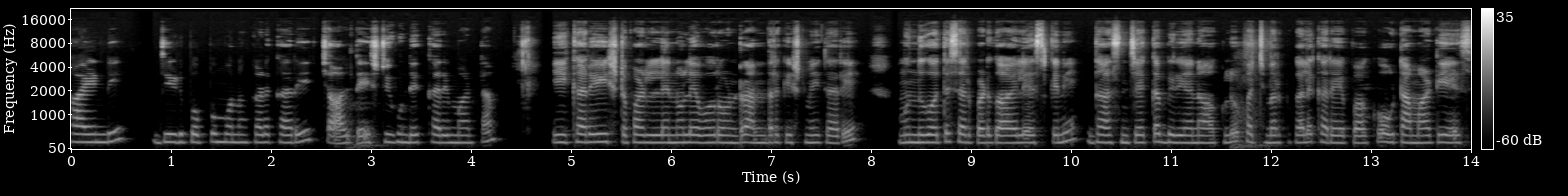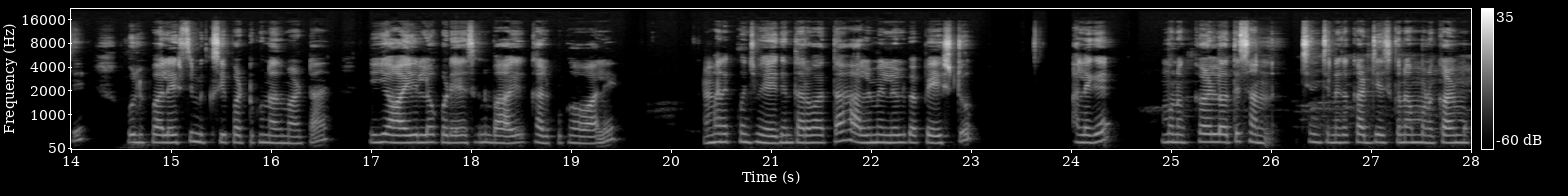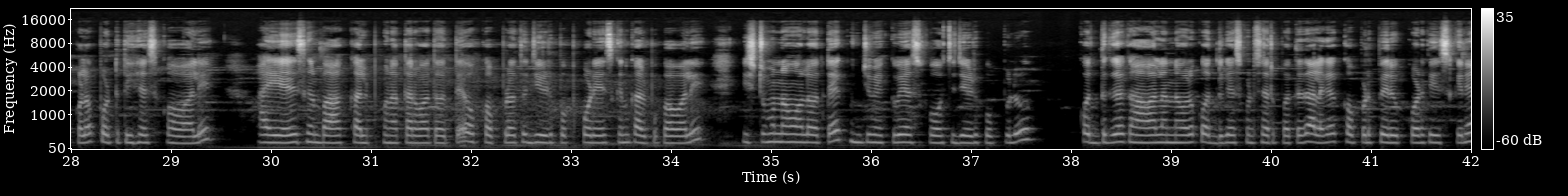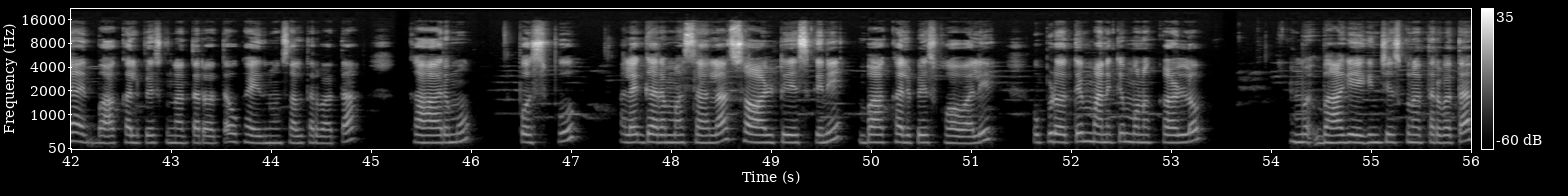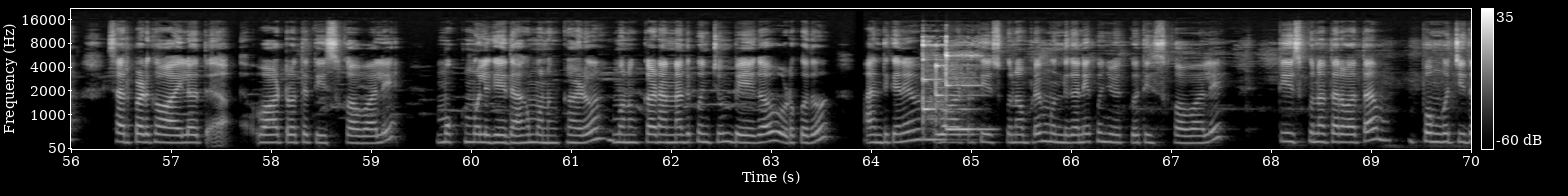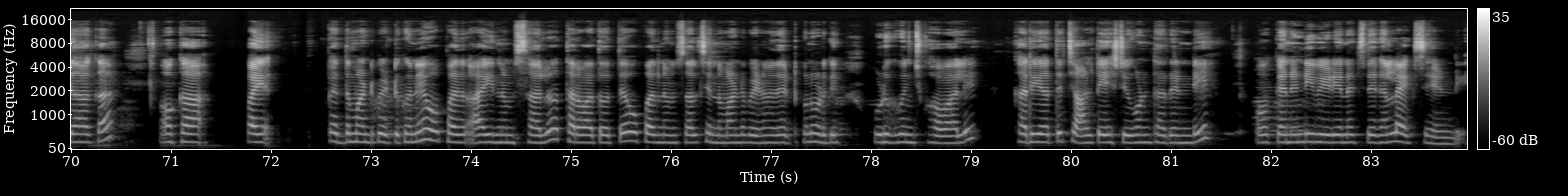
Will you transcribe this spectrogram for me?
Hi అండి. జీడిపప్పు మునక్కాడ curry చాలా టేస్టీగా ఉండే కర్రీ మాట ఈ కర్రీ ఇష్టపడలేను ఎవరు ఉండరు. అందరికి ఇష్టం ఈ కర్రీ. ముందుగా అయితే సరిపడగా ఆయిల్ వేసుకుని దాసిన చెక్క బిర్యానీ ఆకులు పచ్చిమిరపకాయలు కరివేపాకు ఒక టమాటా వేసి ఉల్లిపాయలు వేసి మిక్సీ పట్టుకున్నదన్నమాట ఈ ఆయిల్లో కూడా వేసుకుని బాగా కలుపుకోవాలి. మనకు కొంచెం వేగిన తర్వాత అల్లం వెల్లుల్లి పేస్టు అలాగే మునక్కాళ్ళు అయితే సన్న చిన్న చిన్నగా కట్ చేసుకున్న మునక్కాయ ముక్కలో పొట్టు తీసేసుకోవాలి. అవి వేసుకుని బాగా కలుపుకున్న తర్వాత అయితే ఒకప్పుడు అయితే జీడిపప్పు కూడా వేసుకొని కలుపుకోవాలి. ఇష్టం ఉన్న వాళ్ళు అయితే కొంచెం ఎక్కువ వేసుకోవచ్చు జీడిపప్పులు. కొద్దిగా కావాలన్న వాళ్ళు కొద్దిగా వేసుకుంటే సరిపోతుంది. అలాగే కప్పుడు పెరుగు కూడా తీసుకుని అది బాగా కలిపేసుకున్న తర్వాత ఒక ఐదు నిమిషాల తర్వాత కారము పసుపు అలాగే గరం మసాలా సాల్ట్ వేసుకుని బాగా కలిపేసుకోవాలి. ఇప్పుడు అయితే మనకి మునక్కాడలో బాగా వేగించేసుకున్న తర్వాత సరిపడగా ఆయిల్ అయితే వాటర్ అయితే తీసుకోవాలి. ముక్కు ములిగేదాకా మునక్కాడు. మునక్కాడు అన్నది కొంచెం బేగా ఉడకదు. అందుకనే వాటర్ తీసుకున్నప్పుడే ముందుగానే కొంచెం ఎక్కువ తీసుకోవాలి. తీసుకున్న తర్వాత పొంగొచ్చేదాకా ఒక పై పెద్ద మంట పెట్టుకుని ఓ పది ఐదు నిమిషాలు తర్వాత వస్తే ఓ పది నిమిషాలు చిన్న మంట మీద పెట్టుకుని ఉడికి ఉడికించుకోవాలి. కర్రీ అయితే చాలా టేస్టీగా ఉంటుందండి. ఓకేనండి. ఈ వీడియో నచ్చితే కానీ లైక్ చేయండి.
